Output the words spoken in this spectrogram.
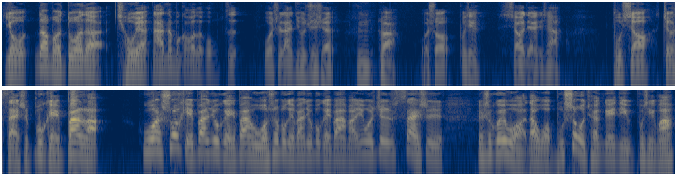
有那么多的球员拿那么高的工资，我是篮球之神，嗯是吧？我说不行，削减一下，不削，这个赛事不给办了。我说给办就给办，我说不给办就不给办吧，因为这个赛事也是归我的，我不授权给你，不行吗？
